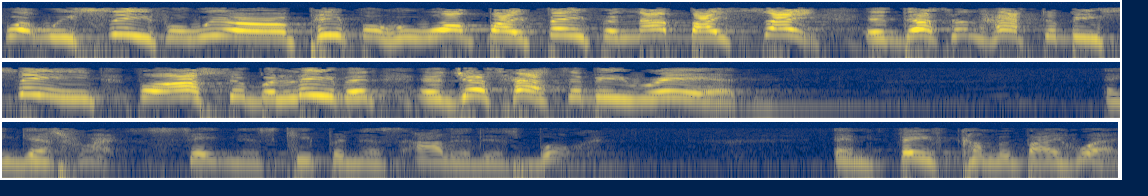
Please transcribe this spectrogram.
what we see, for we are a people who walk by faith and not by sight. It doesn't have to be seen for us to believe it, it just has to be read. And guess what? Satan is keeping us out of this book. And faith cometh by what?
